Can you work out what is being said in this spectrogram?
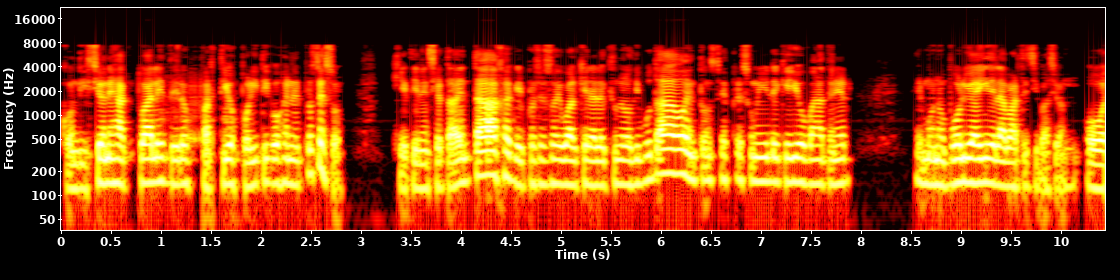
condiciones actuales de los partidos políticos en el proceso, que tienen cierta ventaja, que el proceso es igual que la elección de los diputados, entonces es presumible que ellos van a tener el monopolio ahí de la participación, o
